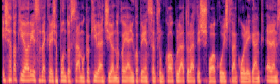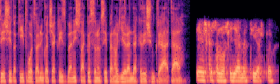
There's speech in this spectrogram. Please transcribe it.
És hát aki a részletekre és a pontos számokra kíváncsi, annak ajánljuk a pénzcentrum kalkulátorát és Palkó István kollégánk elemzését, aki itt volt velünk a checklistben. István, köszönöm szépen, hogy rendelkezésünkre álltál. Én is köszönöm a figyelmet, sziasztok!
